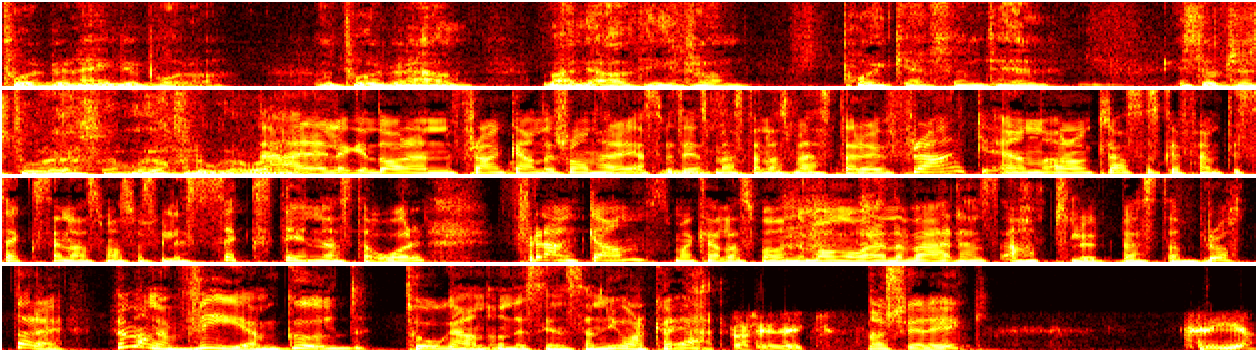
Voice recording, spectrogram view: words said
Torbjörn hängde ju på då. Och Torbjörn han vann ju allting från pojk-SM till i stort sett stora SM. Och jag förlorade Det här är legendaren Frank Andersson, här är SVTs Mästarnas mästare. Frank, en av de klassiska 56orna som alltså fyller 60 nästa år. Frankan, som han kallas för under många år, en av världens absolut bästa brottare. Hur många VM-guld tog han under sin seniorkarriär? Lars-Erik. Lars-Erik? Tre.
